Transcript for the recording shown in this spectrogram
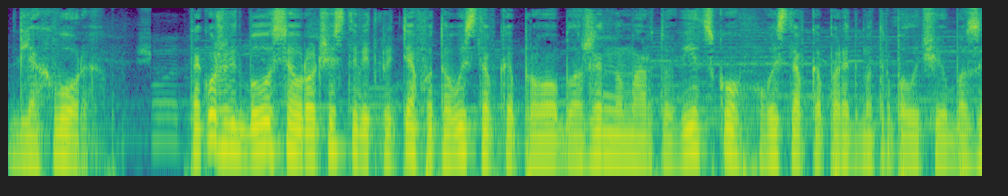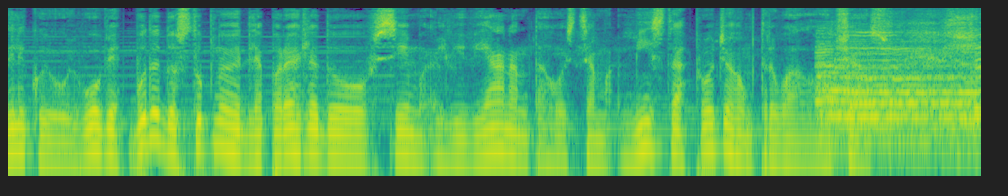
для хворих. Також відбулося урочисте відкриття фотовиставки про блаженну Марту Вєцьку. Виставка перед митрополичою Базилікою у Львові буде доступною для перегляду всім львів'янам та гостям міста протягом тривалого часу. Що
